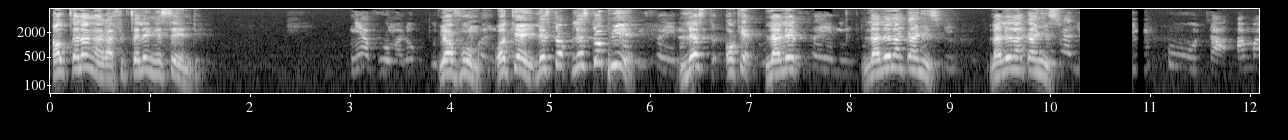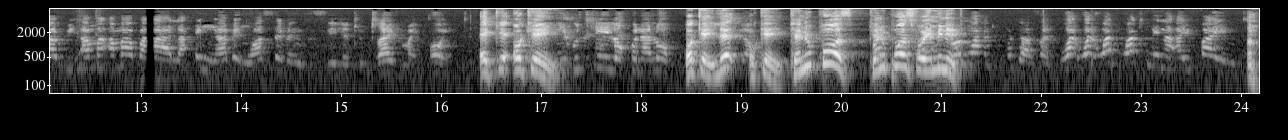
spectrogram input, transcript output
awucelanga kahle ucele ngesende Uyavuma. Okay let's stop let's stop here. Let's okay lalela lalela nkanyiso lalela amabala ngiwasebenzisile to drive my point. Okay okay okay let okay can you pause can you pause for a minute? Don't want to put that aside. What- what- what- what mina i find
